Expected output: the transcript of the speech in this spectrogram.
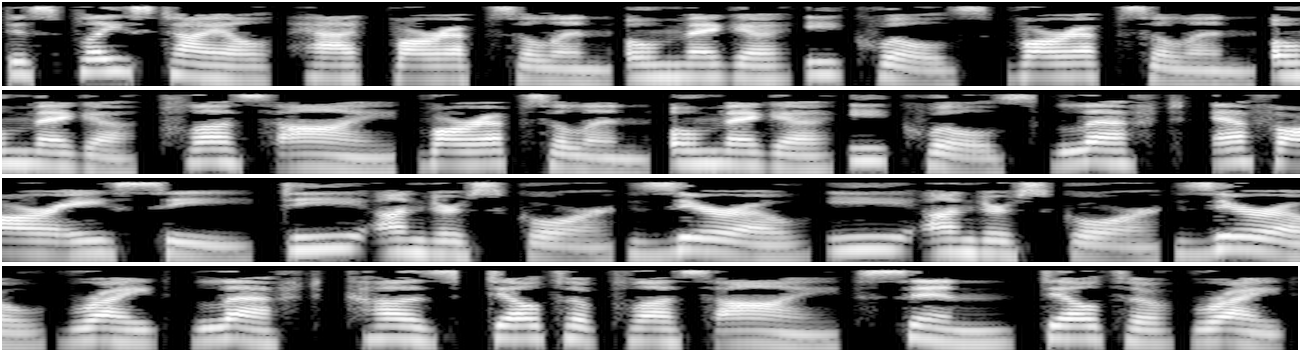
display style hat var epsilon omega equals var epsilon omega plus i var epsilon omega equals left frac d underscore 0 e underscore 0 right left cos delta plus i sin delta right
